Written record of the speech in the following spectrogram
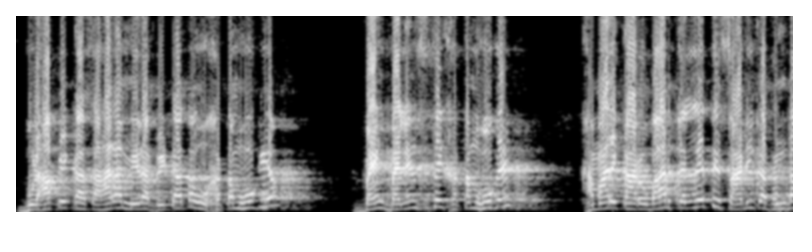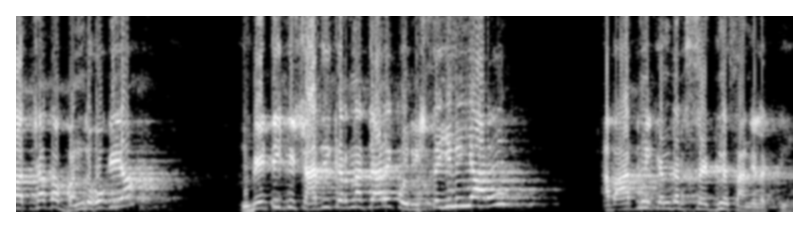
बुढ़ापे का सहारा मेरा बेटा था, वो खत्म हो गया। बैंक बैलेंस थे खत्म हो गए। हमारे कारोबार चल रहे थे, साड़ी का धंधा अच्छा था, बंद हो गया। बेटी की शादी करना चाह रहे, कोई रिश्ते ही नहीं आ रहे। अब आदमी के अंदर सैडनेस आने लगती है।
